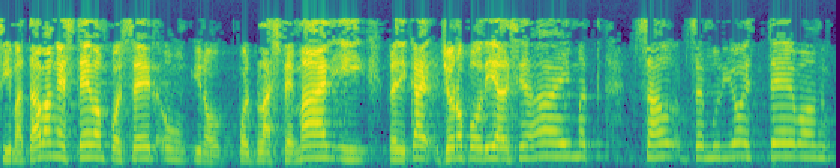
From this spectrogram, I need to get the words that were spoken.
si, mataban a Esteban por ser un, you know, por blasfemar y predicar, yo no podía decir, ay, se murió Esteban,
